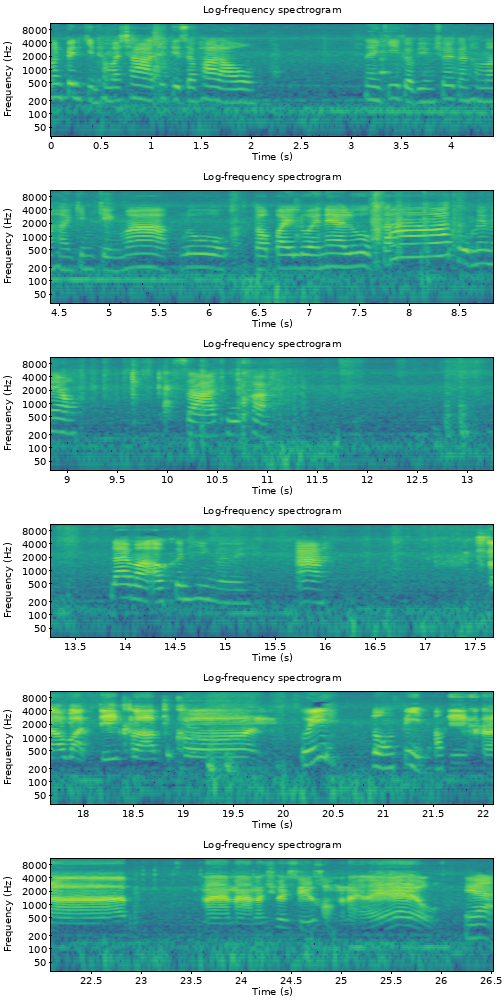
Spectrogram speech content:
มันเป็นกลิ่นธรรมชาติที่ติดเสื้อผ้าเราไนกี้กับบีมช่วยกันทำอาหารกินเก่งมาก ลูก ต่อไปรวยแน่ลูกสาธุแม่แมว สาธุค่ะ ได้มาเอาขึ้นหิ้งเลย อะ สวัสดีครับทุกคน อุ๊ยหลงปิดเอาดีครับ มามามาช่วยซื้อของกันหน่อยแล้วเยอะ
